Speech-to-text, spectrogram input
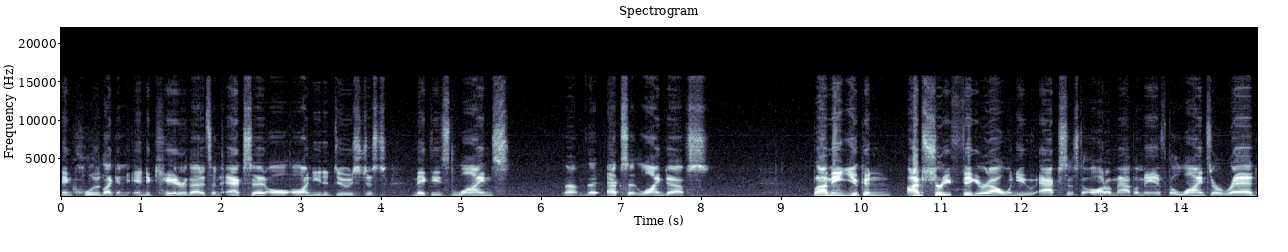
include like an indicator that it's an exit. All, all I need to do is just make these lines, um, the exit line defs. But I mean, you can, I'm sure you figure it out when you access the auto map. I mean, if the lines are red,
